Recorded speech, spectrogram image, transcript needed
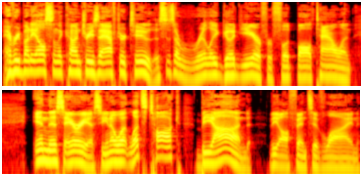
everybody else in the country's after too. This is a really good year for football talent in this area. So, you know what? Let's talk beyond the offensive line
